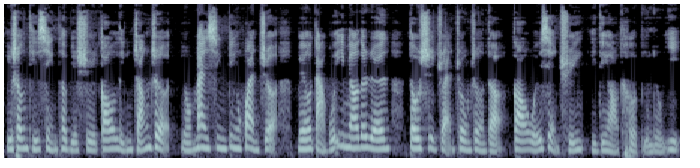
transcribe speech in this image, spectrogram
医生提醒，特别是高龄长者、有慢性病患者、没有打过疫苗的人，都是转重症的高危险群，一定要特别留意。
